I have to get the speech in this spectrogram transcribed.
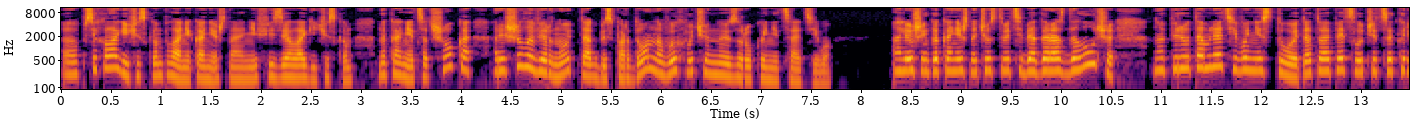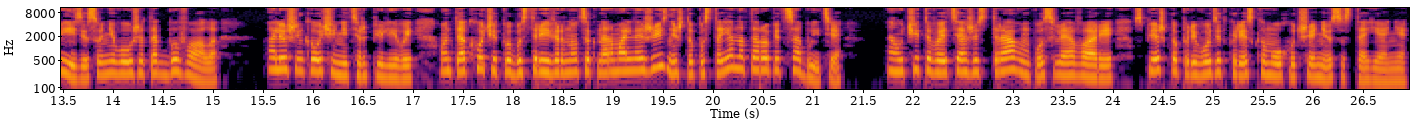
э, в психологическом плане, конечно, а не в физиологическом, наконец от шока, решила вернуть так беспардонно выхваченную из рук инициативу. Алешенька, конечно, чувствует себя гораздо лучше, но переутомлять его не стоит, а то опять случится кризис, у него уже так бывало — Алешенька очень нетерпеливый. Он так хочет побыстрее вернуться к нормальной жизни, что постоянно торопит события. А учитывая тяжесть травм после аварии, спешка приводит к резкому ухудшению состояния.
